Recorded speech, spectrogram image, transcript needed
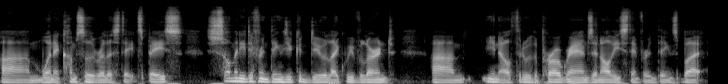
um, when it comes to the real estate space. So many different things you could do, like we've learned, um, you know, through the programs and all these different things. But,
